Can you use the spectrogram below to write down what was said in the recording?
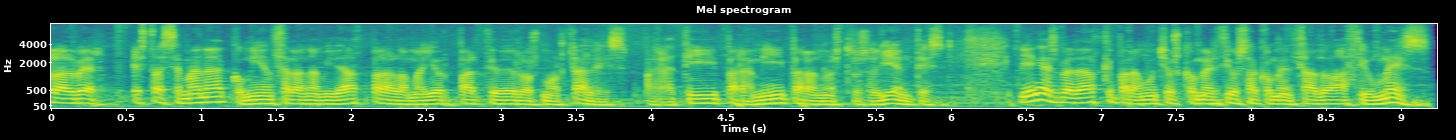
Hola Albert, esta semana comienza la Navidad para la mayor parte de los mortales, para ti, para mí, para nuestros oyentes. Bien, es verdad que para muchos comercios ha comenzado hace un mes,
